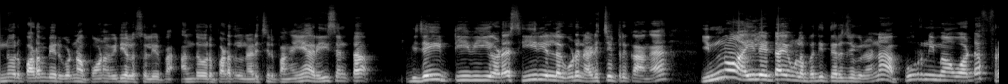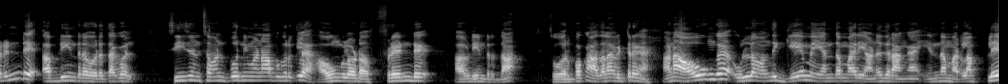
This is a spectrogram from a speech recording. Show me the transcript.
இன்னொரு படம் பேர் கூட நான் போன வீடியோவில் சொல்லியிருப்பேன். அந்த ஒரு படத்தில் நடிச்சிருப்பாங்க. ஏன்? ரீசெண்டாக விஜய் டிவியோட சீரியலில் கூட நடிச்சிட்டு இருக்காங்க. இன்னும் ஹைலைட்டாக இவங்களை பற்றி தெரிஞ்சுக்கணும்னா பூர்ணிமாவோட ஃப்ரெண்டு அப்படின்ற ஒரு தகவல். சீசன் செவன் பூர்ணிமா ஞாபகம் இருக்குல்ல? அவங்களோட ஃப்ரெண்டு அப்படின்றது தான் ஸோ ஒரு பக்கம் அதெல்லாம் விட்டுருங்க. ஆனால் அவங்க உள்ள வந்து கேமை எந்த மாதிரி அணுகிறாங்க எந்த மாதிரிலாம் ப்ளே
